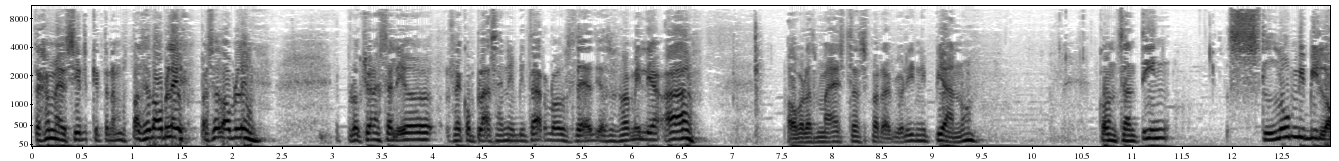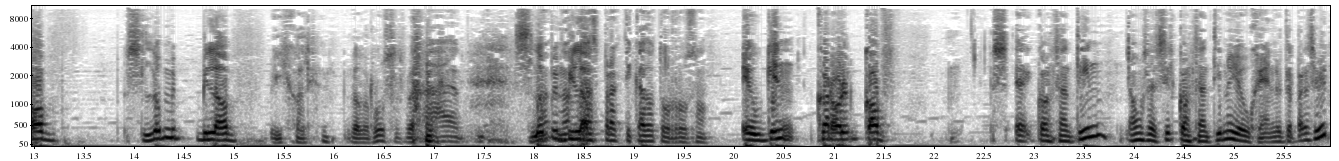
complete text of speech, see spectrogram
Déjame decir que tenemos pase doble, pase doble. Producciones salió, se complace en invitarlos de y a su familia a obras maestras para violín y piano. Konstantin Slumibilov, Slumibilov, híjole, los rusos, ¿verdad? Ah, no, has practicado tu ruso. Eugen Korolkov, eh, Constantín, vamos a decir Constantino y Eugenio, ¿te parece bien?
